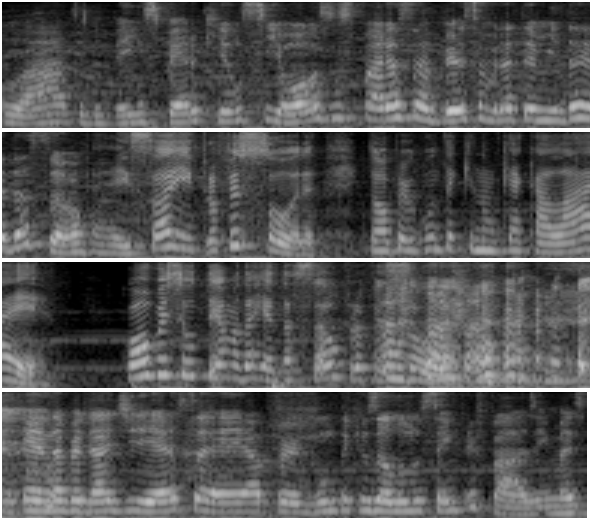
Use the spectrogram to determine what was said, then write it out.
Olá, tudo bem? Espero que ansiosos para saber sobre a temida redação. É isso aí, professora. Então a pergunta que não quer calar é: qual vai ser o tema da redação, professora? é, na verdade, essa é a pergunta que os alunos sempre fazem, mas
